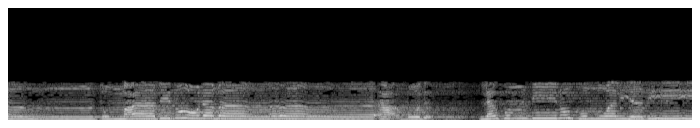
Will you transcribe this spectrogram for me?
أنتم عابدون ما أعبد لكم دينكم ولي دين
